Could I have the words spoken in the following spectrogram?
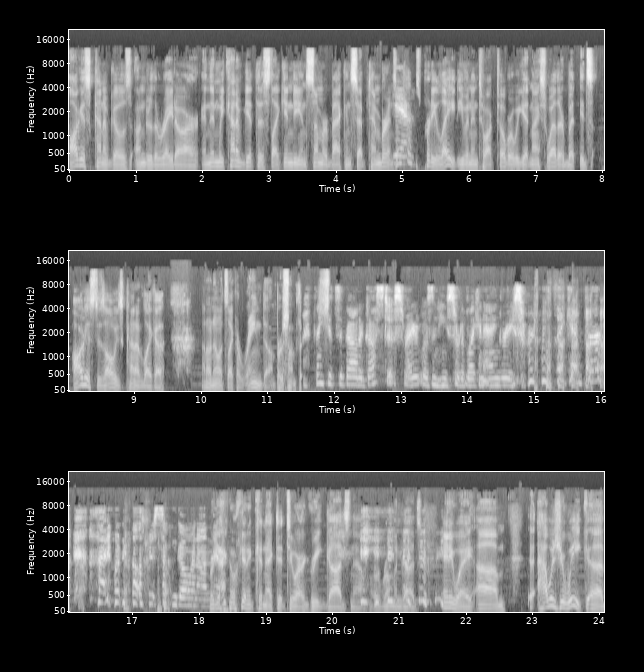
August kind of goes under the radar, and then we kind of get this like Indian summer back in September, and Yeah. sometimes it's pretty late, even into October. We get nice weather, but it's August is always kind of like a, I don't know, it's like a rain dump or something. I think it's about Augustus, right? Wasn't he sort of like an angry sort of like emperor? I don't know. There's something going on We're there. gonna, we're going to connect it to our Greek gods now, or Roman gods. Anyway, um, how was your week? Uh,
